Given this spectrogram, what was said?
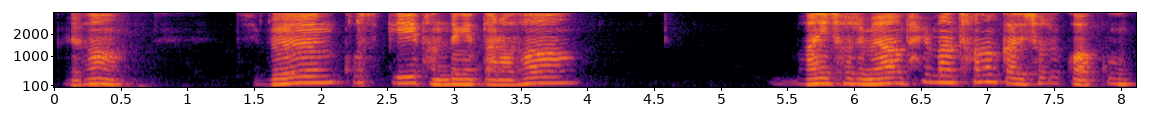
그래서 지금 코스피 반등에 따라서 많이 쳐주면 8만 1000원까지 쳐줄 것 같고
